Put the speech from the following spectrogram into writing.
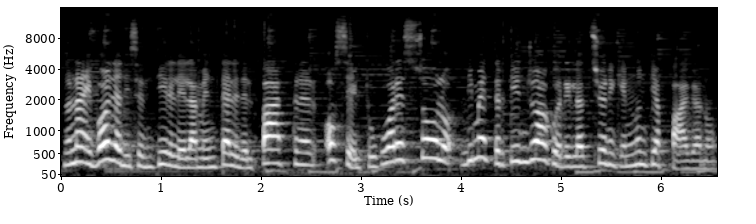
non hai voglia di sentire le lamentele del partner o se il tuo cuore è solo, di metterti in gioco in relazioni che non ti appagano.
